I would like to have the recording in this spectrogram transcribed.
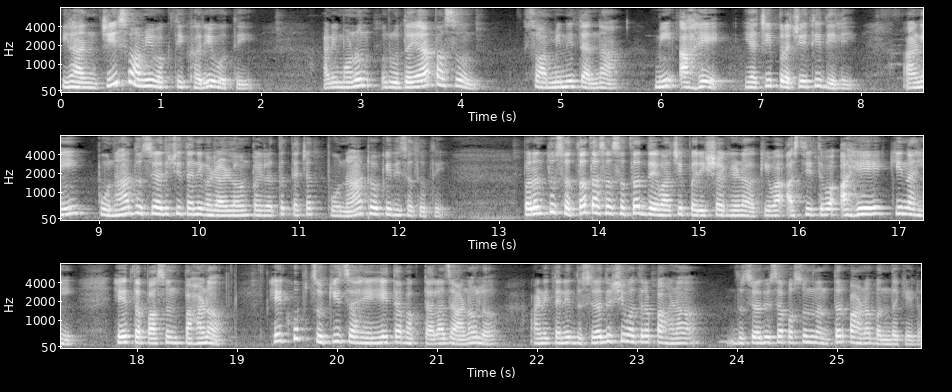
ह्यांची स्वामी भक्ती खरी होती. आणि म्हणून हृदयापासून स्वामींनी त्यांना मी आहे याची प्रचिती दिली. आणि पुन्हा दुसऱ्या दिवशी त्यांनी घड्याळ लावून पाहिलं तर त्याच्यात पुन्हा ठोके दिसत होते. परंतु सतत असं सतत देवाची परीक्षा घेणं किंवा अस्तित्व आहे की नाही हे तपासून पाहणं हे खूप चुकीचं आहे हे त्या भक्ताला जाणवलं. आणि त्यांनी दुसऱ्या दिवशी मात्र पाहणं दुसऱ्या दिवसापासून नंतर पाहणं बंद केलं.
